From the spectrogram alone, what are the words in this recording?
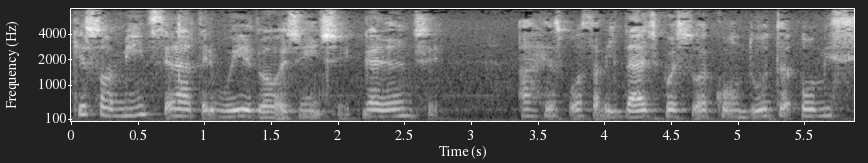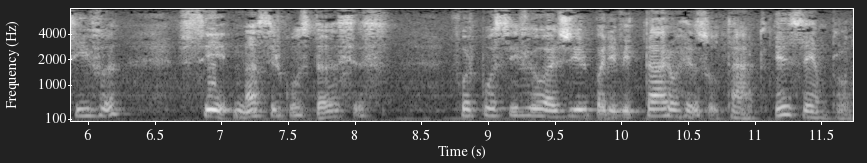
que somente será atribuído ao agente garante a responsabilidade por sua conduta omissiva se, nas circunstâncias, for possível agir para evitar o resultado. Exemplo:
